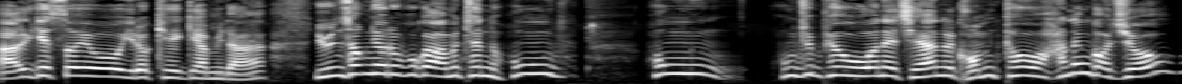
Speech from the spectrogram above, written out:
알겠어요. 이렇게 얘기합니다. 윤석열 후보가 아무튼 홍, 홍, 홍준표 의원의 제안을 검토하는 거죠?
